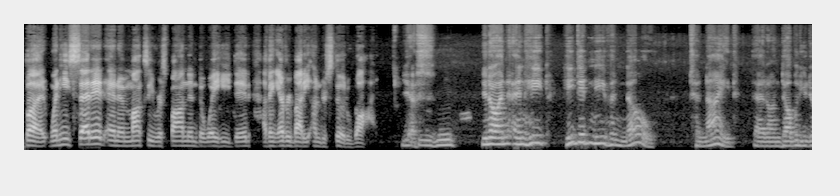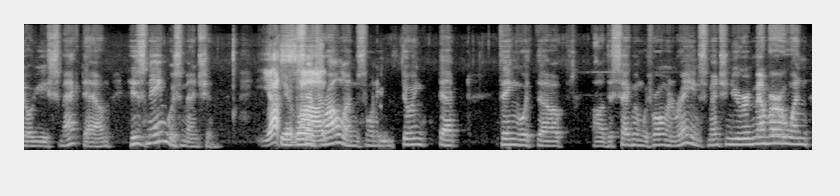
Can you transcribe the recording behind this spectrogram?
But when he said it and then Moxley responded the way he did, I think everybody understood why. Yes. Mhm. You know, and, and he he didn't even know tonight that on WWE SmackDown his name was mentioned. Yes. Yeah, well- uh, Seth Rollins, when he was doing that thing with the uh, the segment with Roman Reigns, mentioned. You remember when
